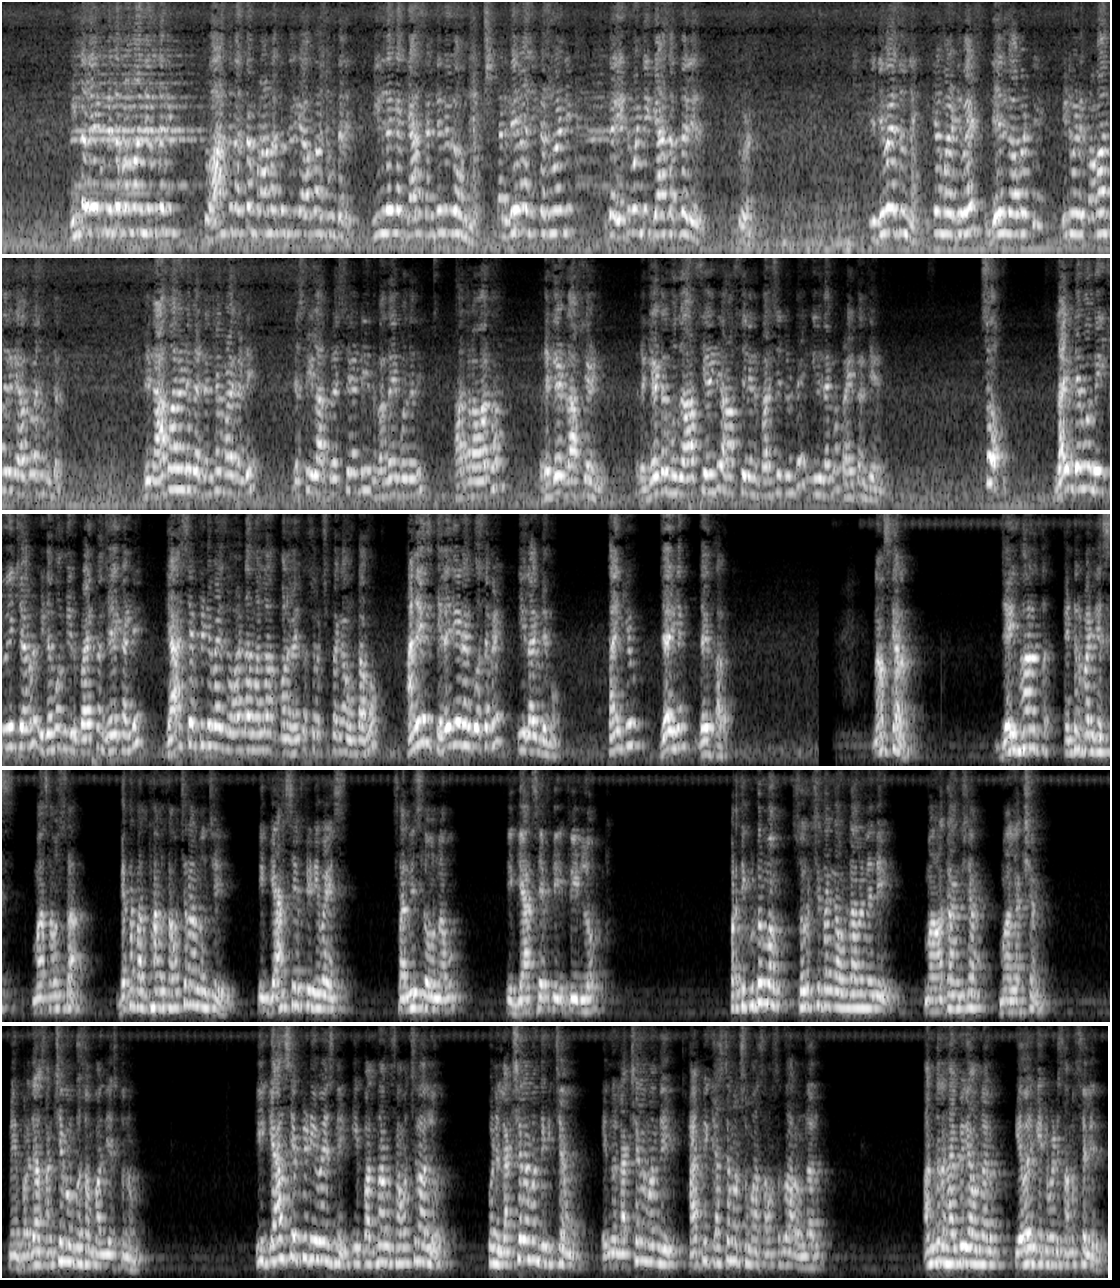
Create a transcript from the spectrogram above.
ఇంత లేకుండా ఎంత ప్రమాదం జరుగుతుంది? సో ఆస్తి నష్టం ప్రాణ నష్టం జరిగే అవకాశం ఉంటుంది. ఈ విధంగా గ్యాస్ కంటిన్యూగా ఉంది. కానీ వేరే ఇక్కడ చూడండి. ఇక్కడ ఎటువంటి గ్యాస్ సప్లై లేదు. చూడండి. ఈ డివైస్ ఉంది. ఇక్కడ మన డివైస్ లేదు కాబట్టి ఇటువంటి ప్రమాదం జరిగే అవకాశం ఉంటుంది. దీన్ని ఆపాలంటే మీరు టెన్షన్ పడకండి. జస్ట్ ఇలా ప్రెస్ చేయండి ఇది బంద్ అయిపోతుంది. ఆ తర్వాత రెగ్యులేటర్ ఆఫ్ చేయండి. రెగ్యులేటర్ ముందు ఆఫ్ చేయండి ఆఫ్ చేయలేని పరిస్థితి ఉంటే ఈ విధంగా ప్రయత్నం చేయండి. సో లైవ్ డెమో మీకు చూపించాను. ఈ డెమో మీరు ప్రయత్నం చేయకండి. గ్యాస్ సేఫ్టీ డివైస్ వాడడం వల్ల మనం ఎంత సురక్షితంగా ఉంటామో అనేది తెలియజేయడం కోసమే ఈ లైవ్ డెమో థ్యాంక్ యూ జై హింద్ జై భారత్ నమస్కారం. జై భారత్ ఎంటర్ప్రైజెస్ మా సంస్థ గత పద్నాలుగు సంవత్సరాల నుంచి ఈ గ్యాస్ సేఫ్టీ డివైస్ సర్వీస్లో ఉన్నాము. ఈ గ్యాస్ సేఫ్టీ ఫీల్డ్లో ప్రతి కుటుంబం సురక్షితంగా ఉండాలనేది మా ఆకాంక్ష మా లక్ష్యం. మేము ప్రజా సంక్షేమం కోసం పనిచేస్తున్నాం. ఈ గ్యాస్ సేఫ్టీ డివైస్ని ఈ పద్నాలుగు సంవత్సరాల్లో కొన్ని లక్షల మందికి ఇచ్చాము. ఎన్నో లక్షల మంది హ్యాపీ కస్టమర్స్ మా సంస్థ ద్వారా ఉన్నారు. అందరూ హ్యాపీగా ఉన్నారు. ఎవరికి ఎటువంటి సమస్య లేదు.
